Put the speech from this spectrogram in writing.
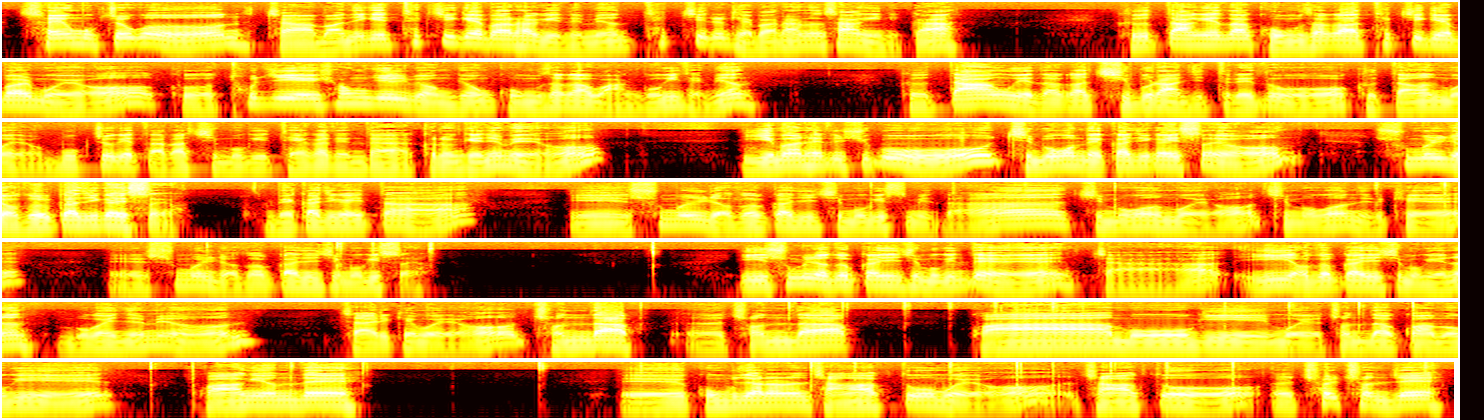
사용 목적은 자, 만약에 택지 개발하게 되면 택지를 개발하는 사항이니까 그 땅에다 공사가 택지 개발 뭐예요? 그 토지의 형질 변경 공사가 완공이 되면 그 땅 위에다가 집을 안 짓더라도 그 땅은 뭐예요? 목적에 따라 지목이 대가 된다. 그런 개념이에요. 이해만 해두시고 지목은 몇 가지가 있어요. 28가지가 있어요. 몇 가지가 있다? 예, 28가지 지목이 있습니다. 지목은 뭐예요? 지목은 이렇게 예, 28가지 지목이 있어요. 이 28가지 지목인데, 자, 이 8가지 지목에는 뭐가 있냐면, 자, 이렇게 뭐예요? 전답, 어, 전답, 과목이 뭐예요? 전답 과목인 광염대, 예, 공부 잘하는 장학도 뭐예요? 장학도, 예, 철천재,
